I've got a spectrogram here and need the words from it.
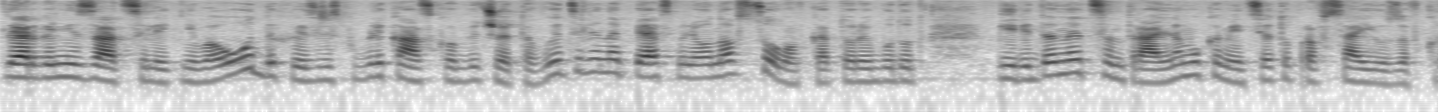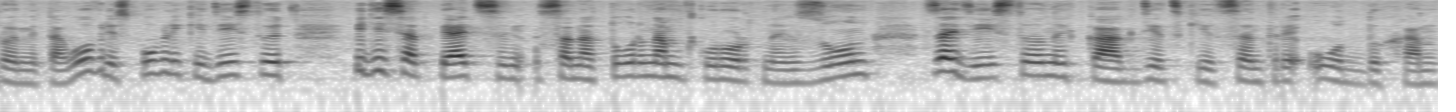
Для организации летнего отдыха из республиканского бюджета выделено 5 миллионов сомов, которые будут переданы Центральному комитету профсоюзов. Кроме того, в республике действует 55 санаторно-курортных курортных зон, задействованных как детские центры отдыха.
